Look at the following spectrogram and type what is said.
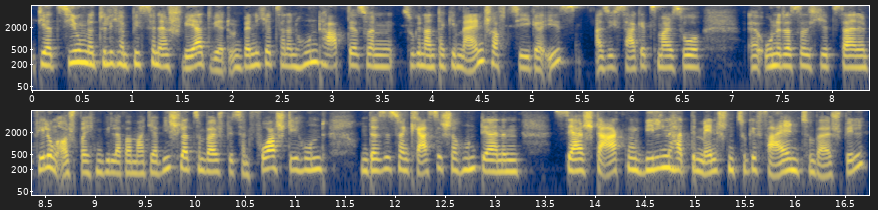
die Erziehung natürlich ein bisschen erschwert wird. Und wenn ich jetzt einen Hund habe, der so ein sogenannter Gemeinschaftsjäger ist, also ich sage jetzt mal so, äh, ohne dass ich jetzt da eine Empfehlung aussprechen will, aber Madja Wischler zum Beispiel ist ein Vorstehhund und das ist so ein klassischer Hund, der einen sehr starken Willen hat, dem Menschen zu gefallen zum Beispiel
